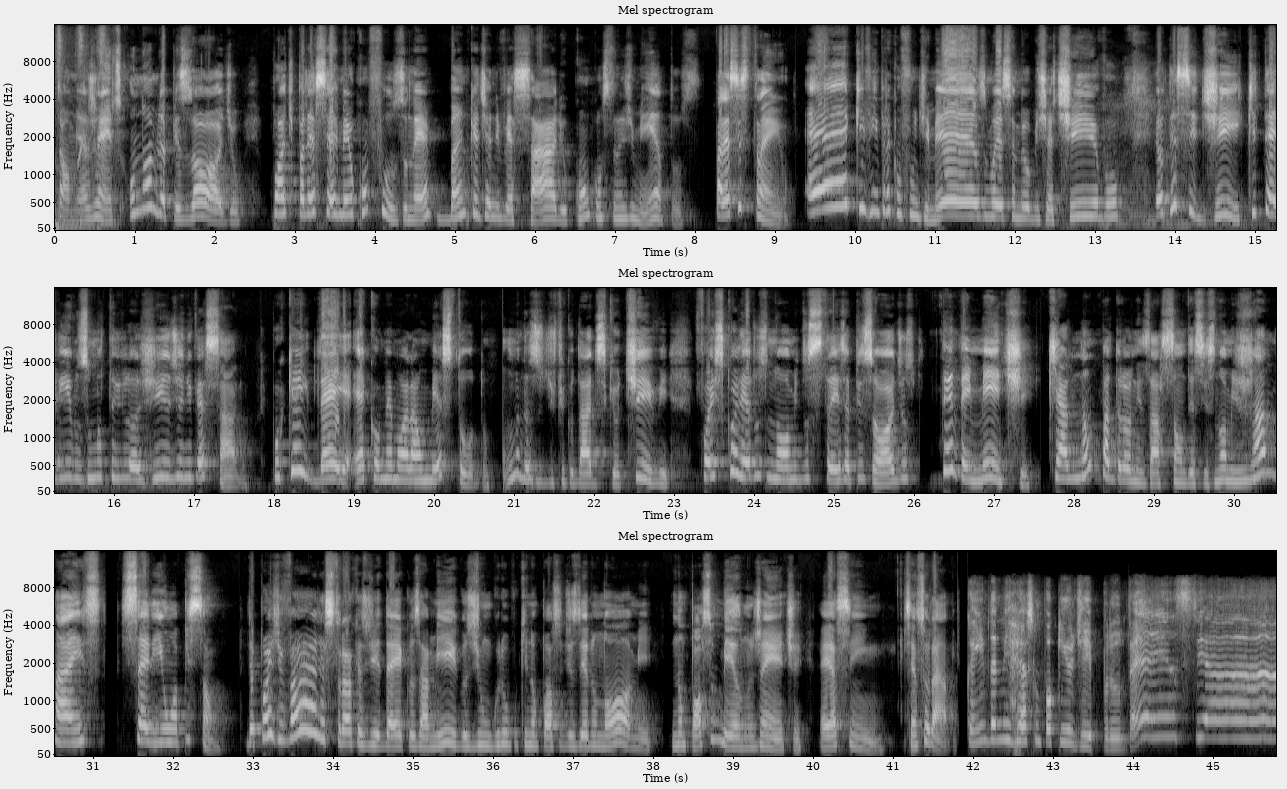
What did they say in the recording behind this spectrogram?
Então, minha gente, o nome do episódio pode parecer meio confuso, né? Banca de Aniversário com Constrangimentos. Parece estranho. É que vim para confundir mesmo, esse é meu objetivo. Eu decidi que teríamos uma trilogia de aniversário, porque a ideia é comemorar o mês todo. Uma das dificuldades que eu tive foi escolher os nomes dos três episódios, tendo em mente que a não padronização desses nomes jamais seria uma opção. Depois de várias trocas de ideia com os amigos de um grupo que não posso dizer o nome, não posso mesmo, gente. É assim, censurado. Ainda me resta um pouquinho de prudência.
